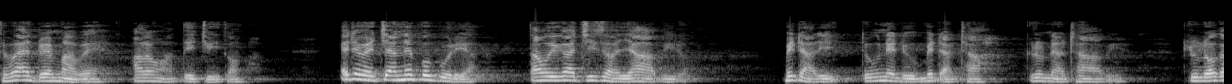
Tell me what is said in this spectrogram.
တပတ်အတွင်းမှာပဲအလုံးဟာသိကြွေသွားမှာအဲ့ဒါပဲကြံတဲ့ပုဂ္ဂိုလ်တွေကတံဝေကကြီးစွာရပြီးတော့မေတ္တာတွေတူနဲ့တူမေတ္တာထားကရုဏာထားပြီး လူလောက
